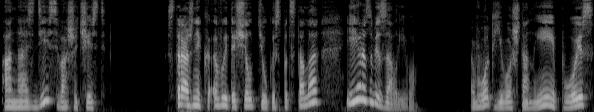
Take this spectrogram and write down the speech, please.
«Она здесь, Ваша честь?» Стражник вытащил тюк из-под стола и развязал его. Вот его штаны, пояс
